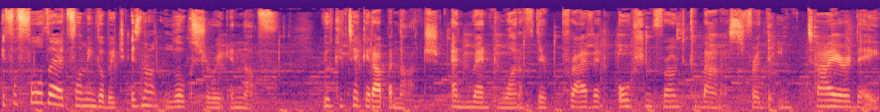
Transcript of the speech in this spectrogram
if a full day at Flamingo Beach is not luxury enough, you can take it up a notch and rent one of their private oceanfront cabanas for the entire day.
